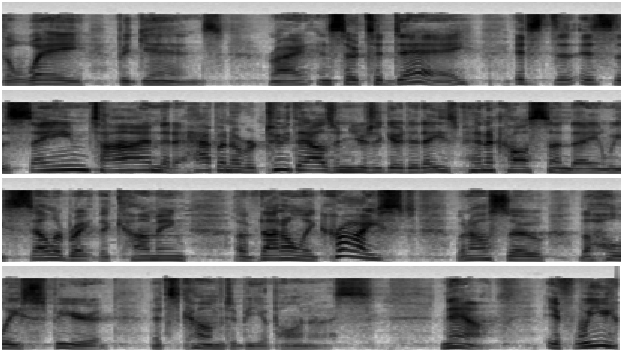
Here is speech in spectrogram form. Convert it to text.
The way begins, right? And so today, it's the, it's the same time that it happened over 2,000 years ago. Today's Pentecost Sunday, and we celebrate the coming of not only Christ, but also the Holy Spirit that's come to be upon us. Now, if we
